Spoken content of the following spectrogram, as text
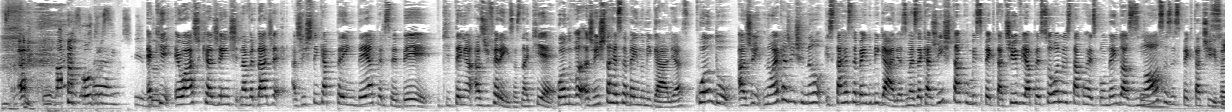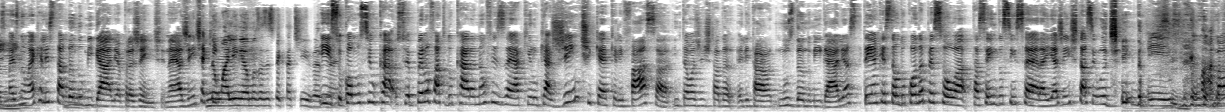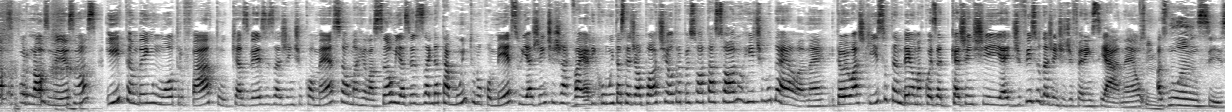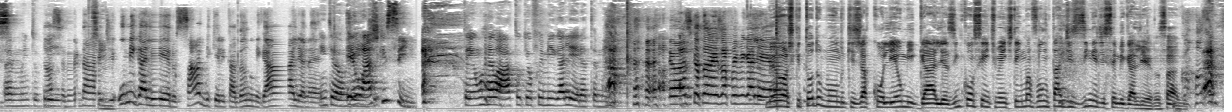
em vários outros sentidos. É que eu acho que a gente, na verdade, a gente tem que aprender a perceber que tem as diferenças, né? Que é quando a gente tá recebendo migalhas, quando a gente. Não é que a gente não está recebendo migalhas, mas é que a gente está com uma expectativa e a pessoa não está correspondendo às Sim. nossas expectativas. Sim. Mas não é que ele está dando migalha pra gente, né? A gente é que. Não alinhamos as expectativas. Isso, né? como se o cara, se pelo fato do cara não fizer aquilo que a gente quer que ele faça, então a gente tá, da- ele tá nos dando migalhas. Tem a questão do quando a pessoa tá sendo sincera e a gente tá se iludindo Isso. nós por nós mesmas. E também um outro fato que às vezes a gente começa uma relação e às vezes ainda tá muito no começo e a gente já vai ali com muita sede ao pote e a outra pessoa tá só no ritmo dela, né? Então eu acho que isso também é uma coisa que a gente é difícil da gente diferenciar, né? Sim. As nuances. É muito Nossa, é verdade. Sim. O migalheiro sabe que ele tá dando migalha, né? Então, Eu gente, acho que sim. tem um relato que eu fui migalheira também. Eu acho que eu também já fui migalheira. Meu, eu acho que todo mundo que já colheu migalhas inconscientemente tem uma vontadezinha de ser migalheiro, sabe?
